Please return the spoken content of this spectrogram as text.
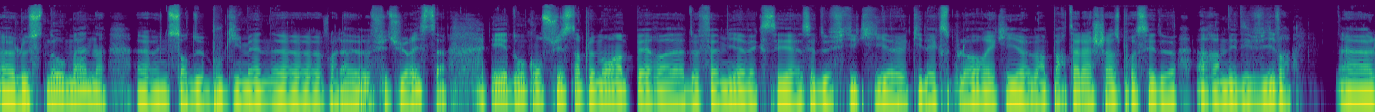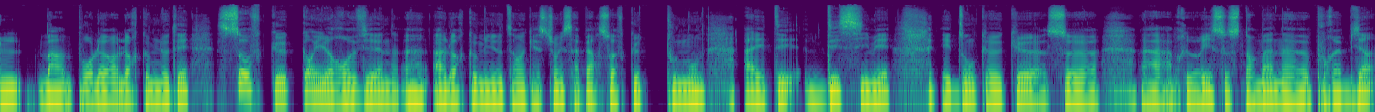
euh, le Snowman, euh, une sorte de boogeyman euh, voilà, futuriste. Et donc on suit simplement un père de famille avec ses, deux filles qui, qui l'explorent et qui ben, partent à la chasse pour essayer de ramener des vivres ben, pour leur, leur communauté. Sauf que quand ils reviennent à leur communauté en question, ils s'aperçoivent que tout le monde a été décimé. Et donc euh, que ce euh, a priori ce snowman euh, pourrait bien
